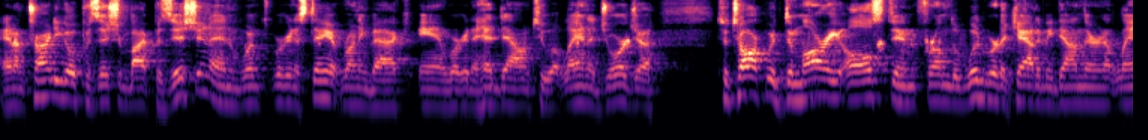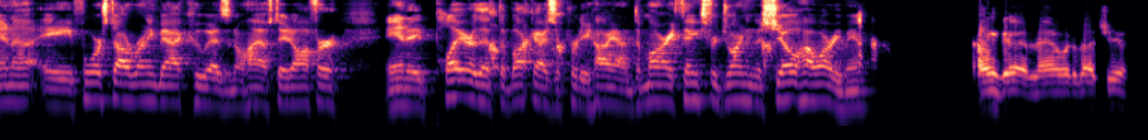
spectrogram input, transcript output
and I'm trying to go position by position. And we're, we're going to stay at running back, and we're going to head down to Atlanta, Georgia to talk with Damari Alston from the Woodward Academy down there in Atlanta, a four-star running back who has an Ohio State offer and a player that the Buckeyes are pretty high on. Damari, thanks for joining the show. How are you, man? I'm good, man. What about you?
